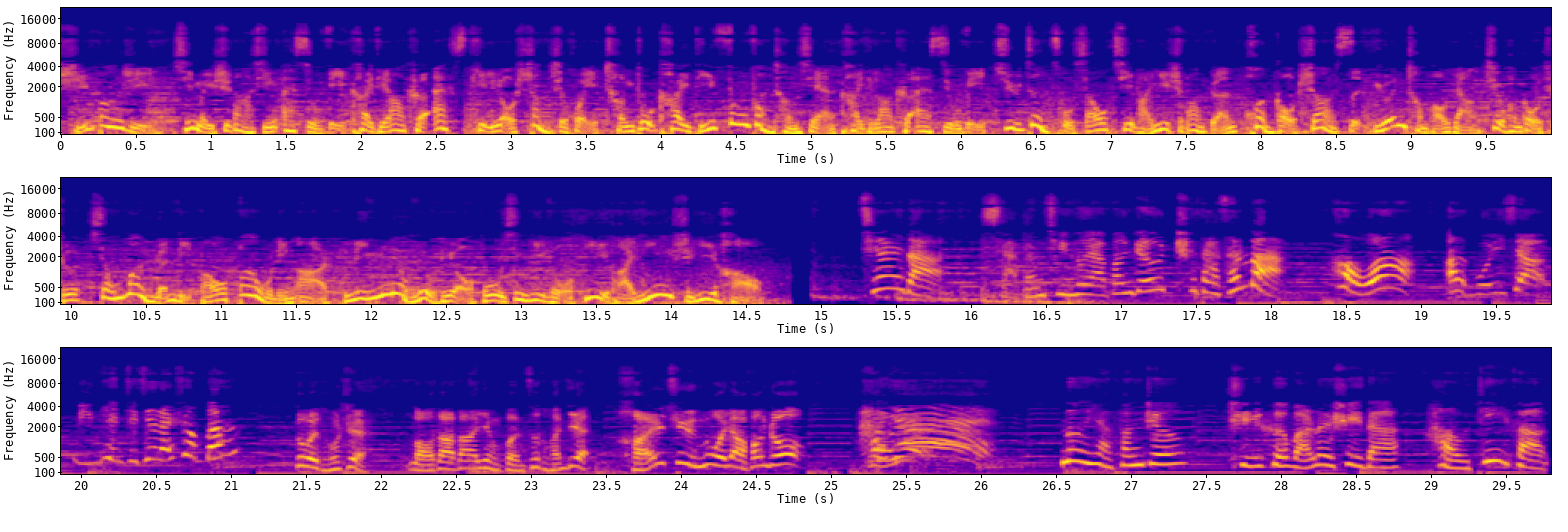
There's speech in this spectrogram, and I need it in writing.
十八日，集美式大型 SUV 凯迪拉克 XT 六上市会，成都凯迪风范呈现。凯迪拉克 SUV 矩阵促销，七百一十八元换购十二次原厂保养，置换购车享万元礼包。八五零二零六六六五星一路一百一十一号。亲爱的，下班去诺亚方舟吃大餐吧。好啊，按摩一下，明天直接来上班。各位同事，老大答应本次团建还去诺亚方舟。好耶！诺亚方舟，吃喝玩乐睡的好地方。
